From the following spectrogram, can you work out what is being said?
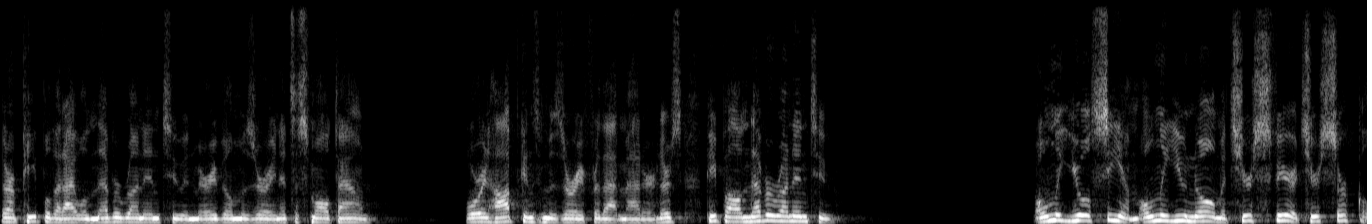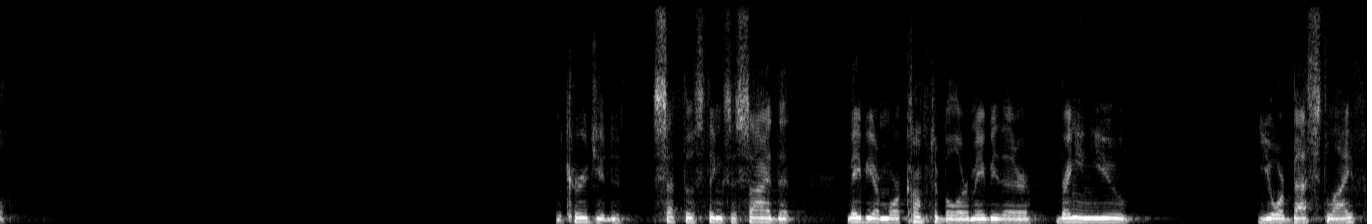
there are people that I will never run into in Maryville, Missouri, and it's a small town, or in Hopkins, Missouri, for that matter. There's people I'll never run into. Only you'll see them. Only you know them. It's your sphere, it's your circle. Encourage you to set those things aside that maybe are more comfortable or maybe that are bringing you your best life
